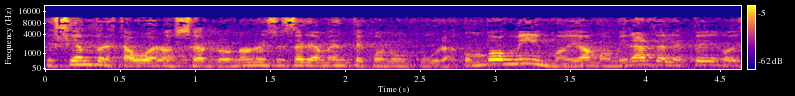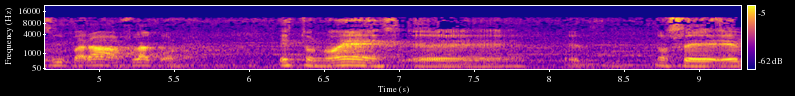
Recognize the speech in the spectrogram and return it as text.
que siempre está bueno hacerlo, no necesariamente con un cura, con vos mismo, digamos, mirarte al espejo y decir, pará, flaco, no, esto no es, eh, no sé,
